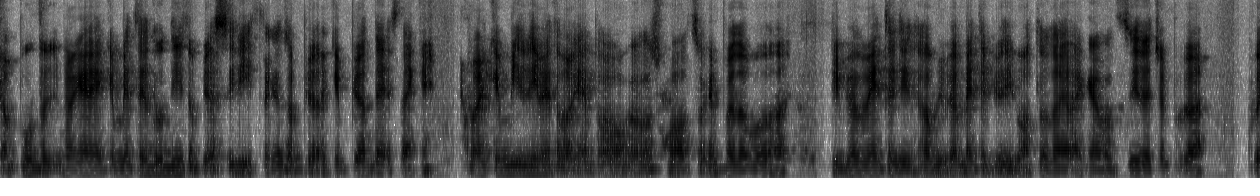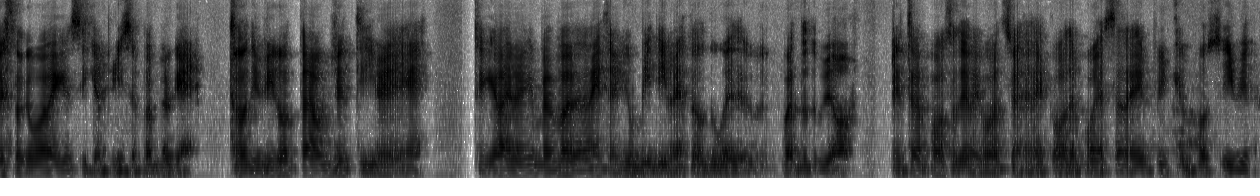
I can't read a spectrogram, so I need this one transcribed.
appunto magari che mettendo un dito più a sinistra sinistra che sono più, che più a destra e che qualche millimetro che provoca lo sforzo che poi dopo mi permette di, non mi permette più di controllare la carrozzina cioè proprio questo che vorrei che si capisse proprio che sono difficoltà oggettive e perché per noi veramente anche un millimetro o due quando dobbiamo mettere a posto delle regolazioni delle cose può essere più che impossibile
